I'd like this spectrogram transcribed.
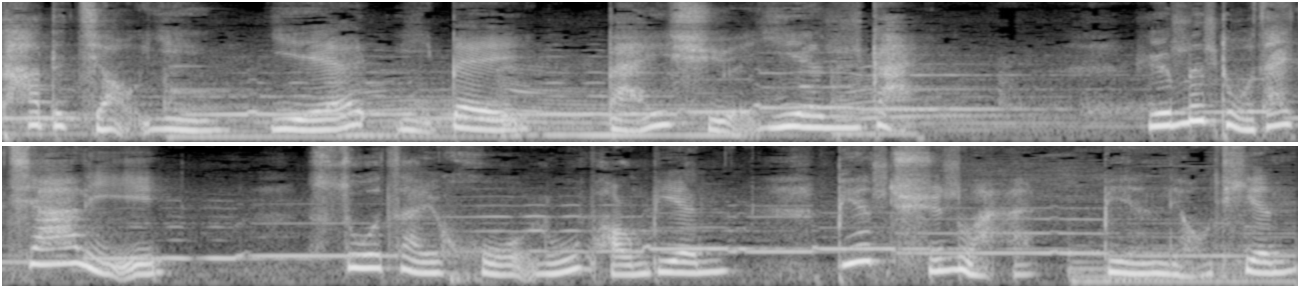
他的脚印也已被白雪掩盖。人们躲在家里，缩在火炉旁边，边取暖边聊天，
